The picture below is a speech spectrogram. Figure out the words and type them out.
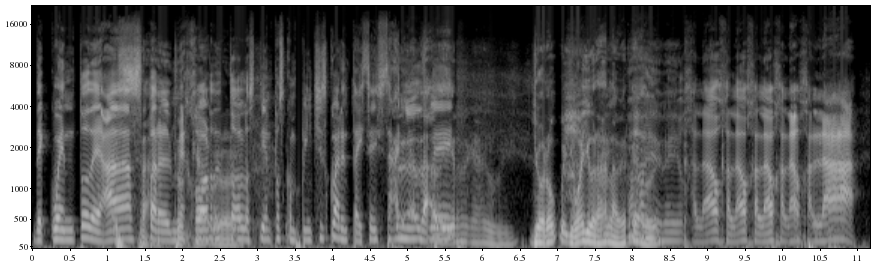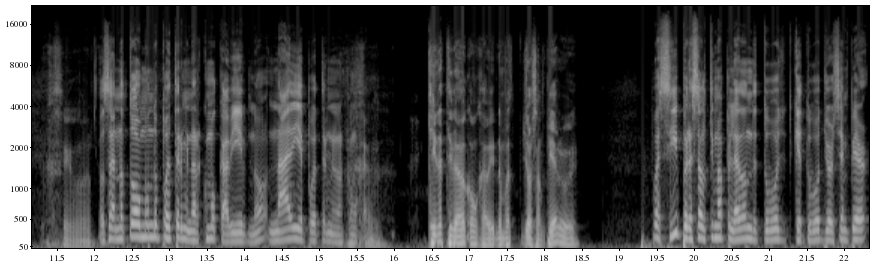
de cuento de hadas Exacto, para el mejor de todos los tiempos con pinches 46 años, la güey. verga, güey. Lloró, güey. Yo voy a llorar a la verga, Ay, güey. güey, ojalá, ojalá, ojalá, ojalá, ojalá. Sí, güey. O sea, no todo el mundo puede terminar como Khabib, ¿no? Nadie puede terminar como Khabib. ¿Quién ha tirado con Javier? Nomás George St. Pierre, güey. Pues sí, pero esa última pelea donde tuvo, que tuvo George St. Pierre,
